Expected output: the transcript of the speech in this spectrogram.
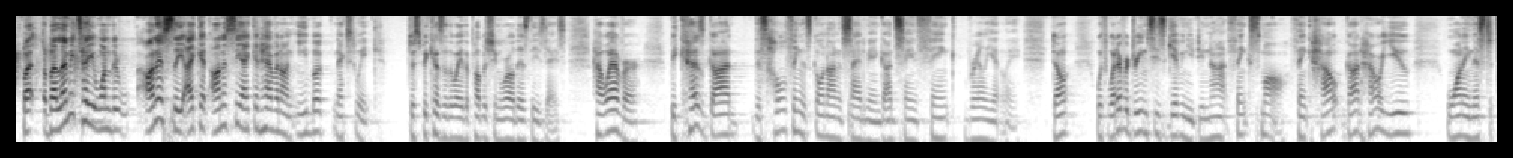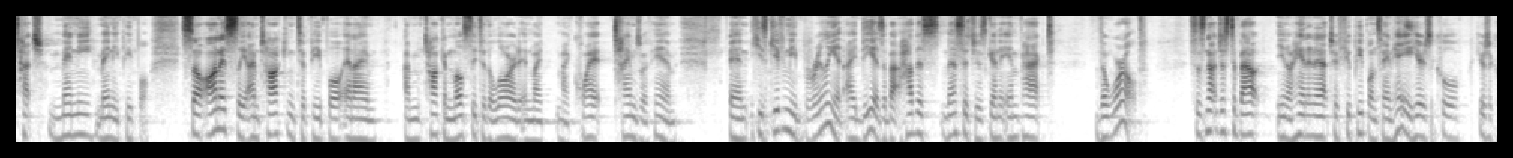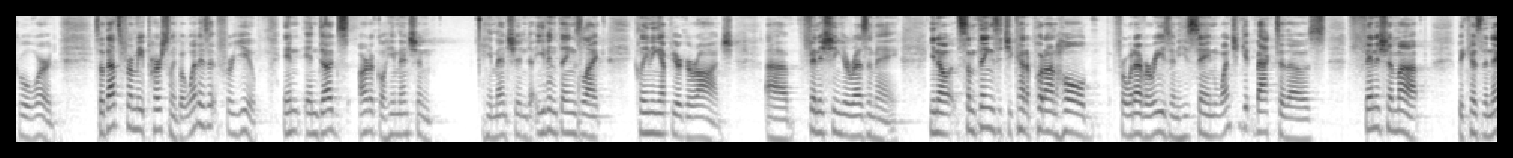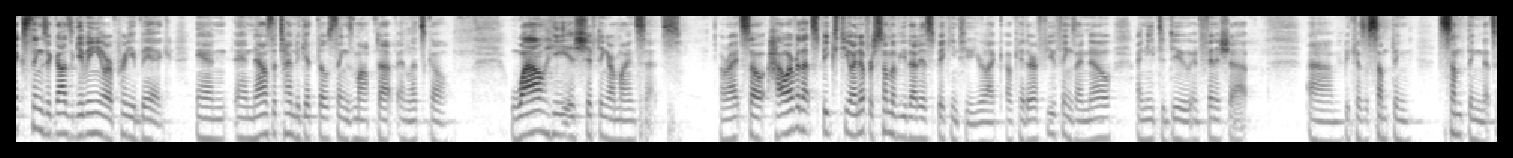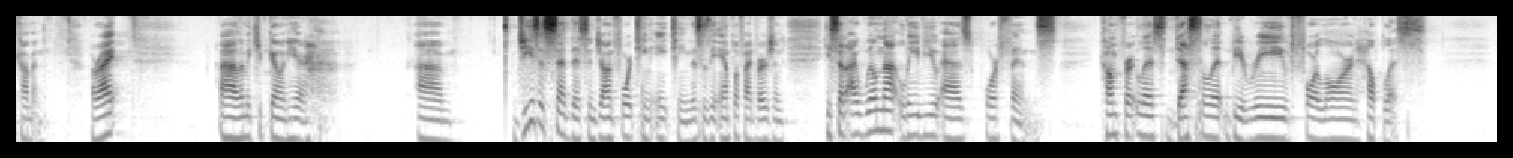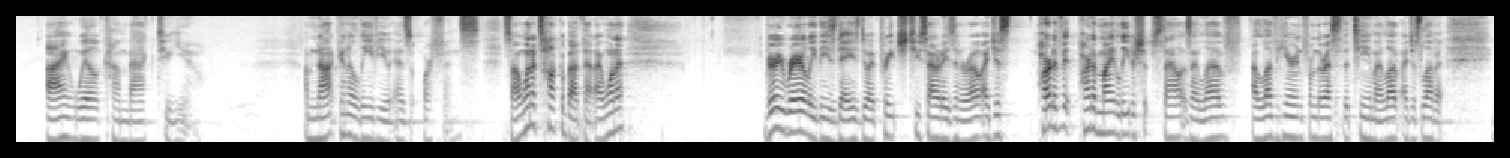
but, but let me tell you one of the, honestly, I could, honestly, I could have it on ebook next week just because of the way the publishing world is these days. However, because God, this whole thing that's going on inside of me, and God's saying, think brilliantly. Don't, with whatever dreams He's given you, do not think small. Think, how, God, how are you wanting this to touch many, many people? So honestly, I'm talking to people, and I'm, I'm talking mostly to the Lord in my, my quiet times with Him. And He's giving me brilliant ideas about how this message is going to impact the world. So it's not just about, you know, handing it out to a few people and saying, hey, here's a cool, here's a cool word. So that's for me personally, but what is it for you? In, in Doug's article, he mentioned, he mentioned even things like cleaning up your garage, uh, finishing your resume, you know, some things that you kind of put on hold for whatever reason. He's saying, once you get back to those, finish them up because the next things that God's giving you are pretty big. And, and now's the time to get those things mopped up and let's go while He is shifting our mindsets. All right, so however that speaks to you, I know for some of you that is speaking to you. You're like, okay, there are a few things I know I need to do and finish up um, because of something, something that's coming. All right, uh, let me keep going here. Um, Jesus said this in John 14, 18. This is the Amplified Version. He said, I will not leave you as orphans comfortless, desolate, bereaved, forlorn, helpless. I will come back to you. I'm not going to leave you as orphans. So I want to talk about that. I want to. Very rarely these days do I preach two Saturdays in a row. I just part of it, part of my leadership style is I love I love hearing from the rest of the team. I love I just love it.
